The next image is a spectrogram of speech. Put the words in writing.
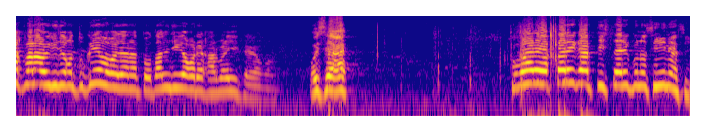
এক পারা হয়ে গেছে এখন তোকেই ভাবা জানা তোতাল জিগা করে খারবাড়ি দিতে এখন ওইসে আয় তোমার এক তারিখ আর তিরিশ তারিখ কোনো সিন আছে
